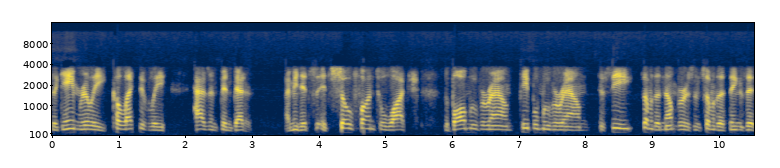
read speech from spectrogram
the game really collectively hasn't been better. I mean, it's it's so fun to watch the ball move around, people move around, to see some of the numbers and some of the things that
